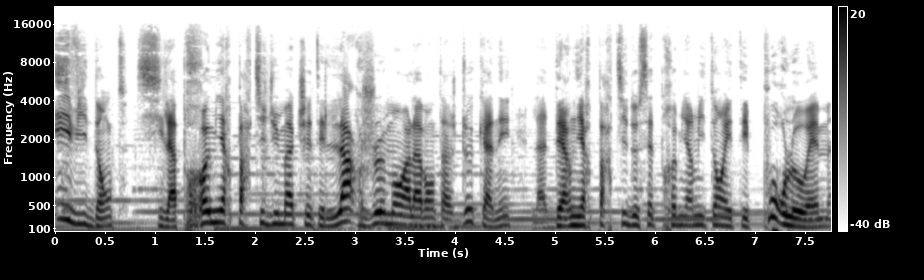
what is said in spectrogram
évidente. Si la première partie du match était largement à l'avantage de Canet, la dernière partie de cette première mi-temps était pour l'OM.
